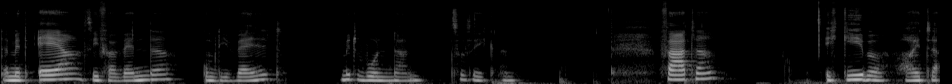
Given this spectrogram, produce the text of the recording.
damit er sie verwende, um die Welt mit Wundern zu segnen. Vater, ich gebe heute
